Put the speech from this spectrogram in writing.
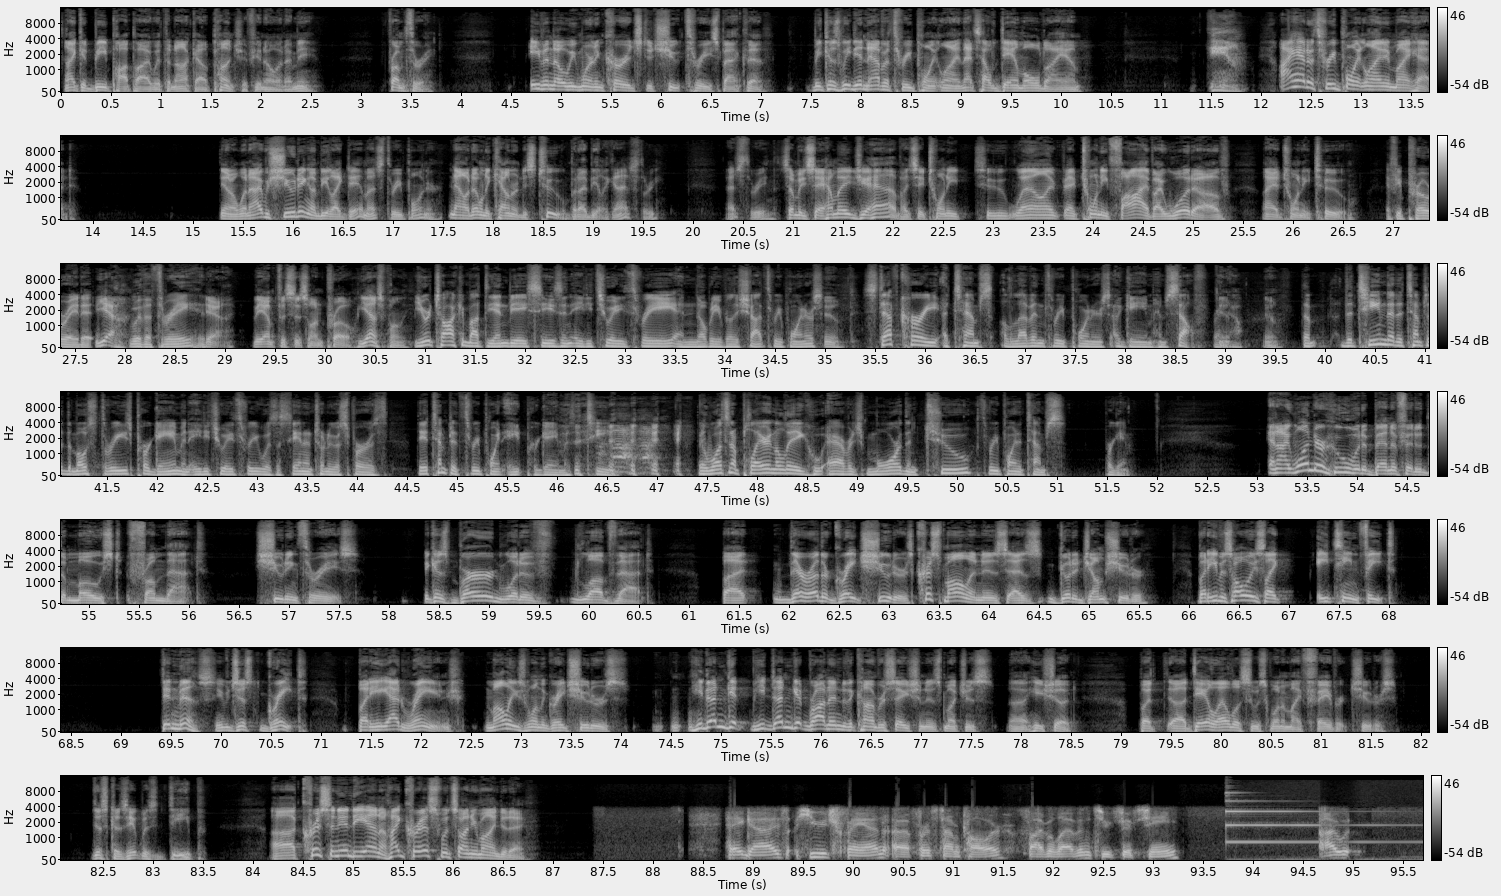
I could be Popeye with the knockout punch, if you know what I mean, from three even though we weren't encouraged to shoot threes back then because we didn't have a three point line. That's how damn old I am. Damn. I had a three point line in my head. You know, when I was shooting, I'd be like, damn, that's three pointer. Now it only counted as two, but I'd be like, that's three. That's three. Somebody say, how many did you have? I'd say 22. Well, I had 25. I would have. I had 22. If you prorate it yeah. with a three. Yeah. The emphasis on pro. Yes, Paulie. You were talking about the NBA season 82 83, and nobody really shot three pointers. Yeah. Steph Curry attempts 11 three pointers a game himself right Yeah, now. yeah. The, the team that attempted the most threes per game in 82 83 was the San Antonio Spurs. They attempted 3.8 per game as a team. there wasn't a player in the league who averaged more than two three point attempts per game. And I wonder who would have benefited the most from that shooting threes. Because Bird would have loved that. But there are other great shooters. Chris Mullin is as good a jump shooter, but he was always like 18 feet. Didn't miss. He was just great. But he had range. Molly's one of the great shooters. He doesn't get he doesn't get brought into the conversation as much as uh, he should. But uh, Dale Ellis was one of my favorite shooters, just because it was deep. Uh, Chris in Indiana. Hi, Chris. What's on your mind today? Hey guys, huge fan, uh, first time caller, 5'11, 215. I, w-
